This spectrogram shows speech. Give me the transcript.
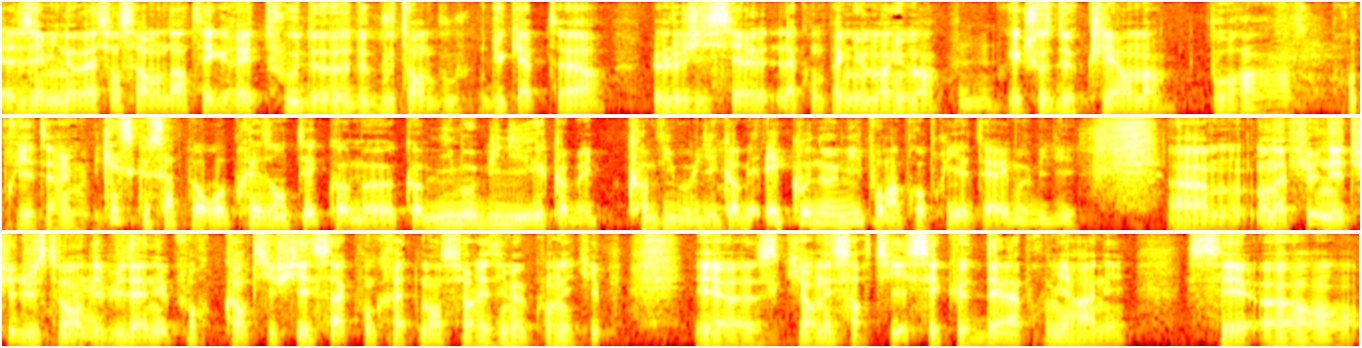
La deuxième innovation, c'est vraiment d'intégrer tout de, bout en bout, du capteur, le logiciel, l'accompagnement humain, mhm. quelque chose de clé en main pour un propriétaire immobilier. Qu'est-ce que ça peut représenter comme, euh, comme immobilier, comme, comme immobilier, comme économie pour un propriétaire immobilier? Euh, On a fait une étude justement en début d'année pour quantifier ça concrètement sur les immeubles qu'on équipe. Et euh, ce qui en est sorti, c'est que dès la première année, c'est en,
